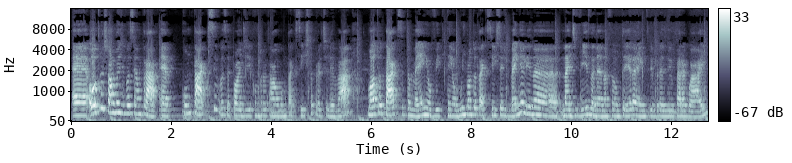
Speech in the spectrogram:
É, outras formas de você entrar é com táxi, você pode contratar algum taxista para te levar. Mototáxi também, eu vi que tem alguns mototaxistas bem ali na, na divisa, né, na fronteira entre Brasil e Paraguai.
